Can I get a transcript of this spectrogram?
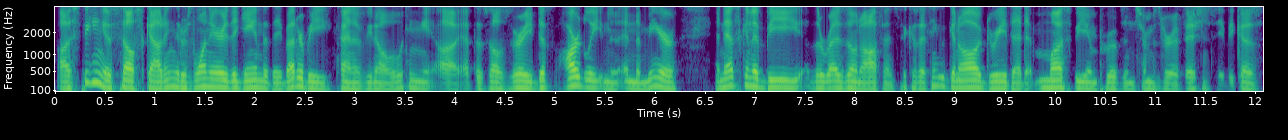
Uh, speaking of self scouting, there's one area of the game that they better be kind of you know looking uh, at themselves very diff- hardly in, in, the mirror, and that's going to be the red zone offense because I think we can all agree that it must be improved in terms of their efficiency because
